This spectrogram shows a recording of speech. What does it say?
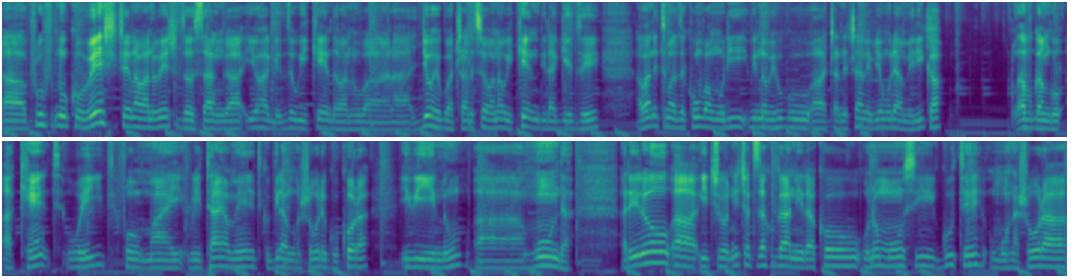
Ah, proof ni uko benshi cyane abantu benshi uzasanga iyo hageze weekend abantu bararyoherwa cyane se babona weekend irageze. Abandi tumaze kumva muri bino bihugu ah, cyane cyane byo muri amerika bavuga ngo I can't wait for my retirement kugira ngo nshobore gukora ibintu nkunda. Rero ah, ico nico tuza kuganira ko uno munsi gute umuntu ashobora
